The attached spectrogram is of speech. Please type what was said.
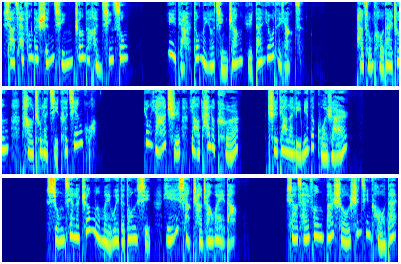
小裁缝的神情装得很轻松，一点儿都没有紧张与担忧的样子。他从口袋中掏出了几颗坚果，用牙齿咬开了壳儿，吃掉了里面的果仁儿。熊见了这么美味的东西，也想尝尝味道。小裁缝把手伸进口袋，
